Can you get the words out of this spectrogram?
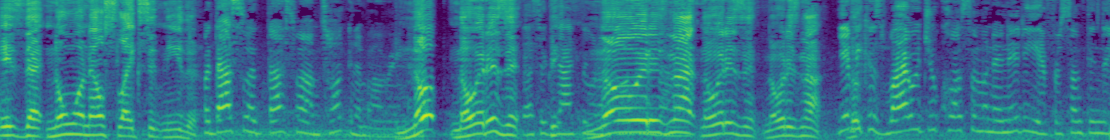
is that no one else likes it neither. But that's what that's what I'm talking about right now. Nope, no, it isn't. That's exactly what I'm No, it is about. not. No, it isn't. No, it is not. Yeah, The- because why would you call someone an idiot for something that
